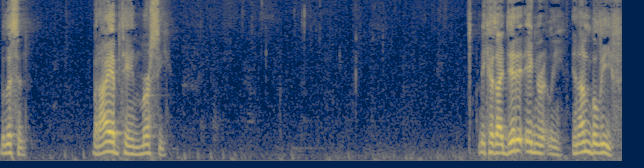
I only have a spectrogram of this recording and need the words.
But listen, but I obtained mercy because I did it ignorantly in unbelief.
